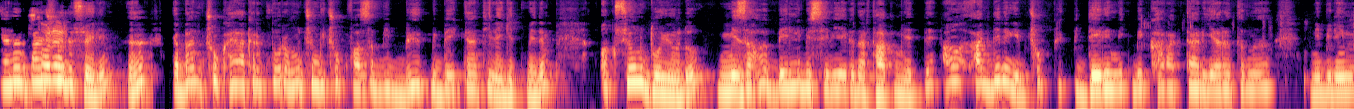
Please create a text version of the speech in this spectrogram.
yani hani ben şöyle sorarım. söyleyeyim. Hı? Ya ben çok hayal kırıklığına uğramadım çünkü çok fazla bir büyük bir beklentiyle gitmedim. Aksiyonu doyurdu. Mizahı belli bir seviyeye kadar tatmin etti. Ama hani dediğim gibi çok büyük bir derinlik, bir karakter yaratımı, ne bileyim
